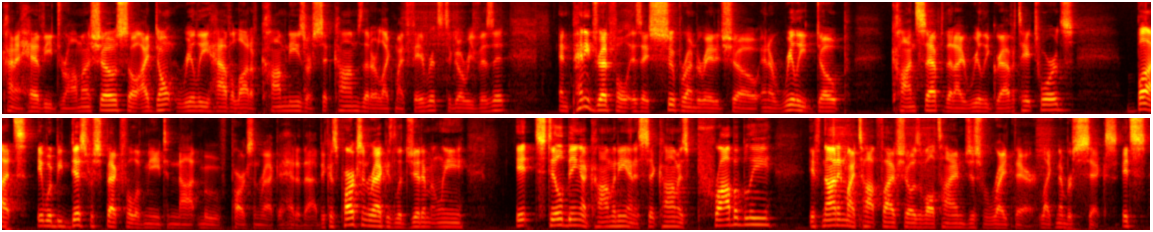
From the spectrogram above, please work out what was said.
kind of heavy drama shows. So I don't really have a lot of comedies or sitcoms that are like my favorites to go revisit. And Penny Dreadful is a super underrated show and a really dope concept that I really gravitate towards. But it would be disrespectful of me to not move Parks and Rec ahead of that because Parks and Rec is legitimately it still being a comedy and a sitcom is probably if not in my top 5 shows of all time just right there like number 6. It's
